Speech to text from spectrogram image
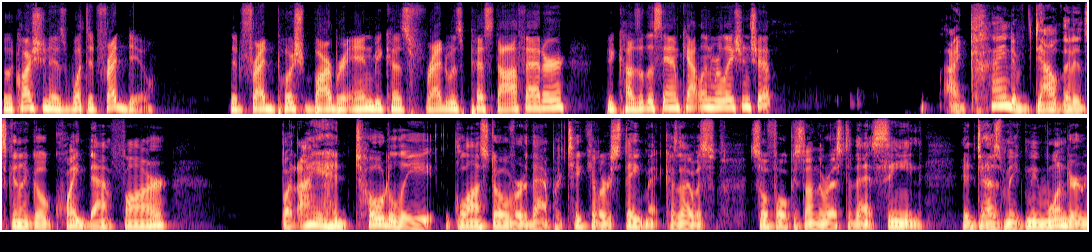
So the question is, what did Fred do? Did Fred push Barbara in because Fred was pissed off at her because of the Sam Catlin relationship? I kind of doubt that it's going to go quite that far, but I had totally glossed over that particular statement because I was so focused on the rest of that scene. It does make me wonder.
